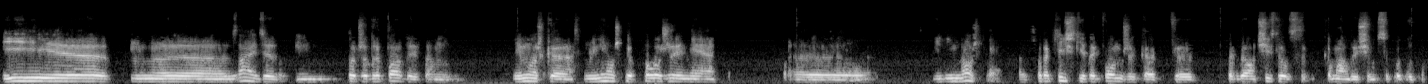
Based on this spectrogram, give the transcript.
И, э, знаете, тот же Дропатый там немножко, немножко положение, э, не немножко, практически таком же, как э, когда он числился командующим Сухопутом.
